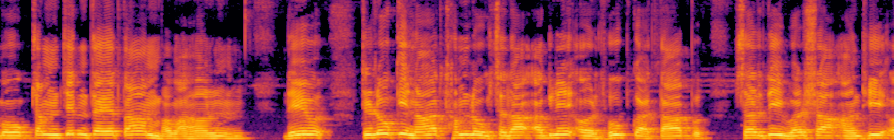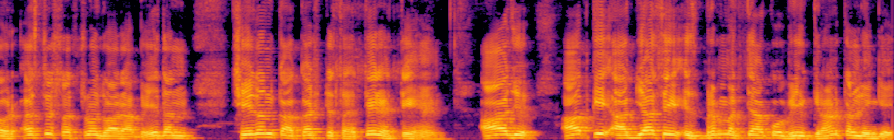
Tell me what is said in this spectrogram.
मोक्षम चिंतताम भवान। देव त्रिलोकीनाथ, हम लोग सदा अग्नि और धूप का ताप, सर्दी, वर्षा, आंधी और अस्त्र शस्त्रों द्वारा भेदन, छेदन का कष्ट सहते रहते हैं। आज आपकी आज्ञा से इस ब्रह्मत्या को भी ग्रहण कर लेंगे,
